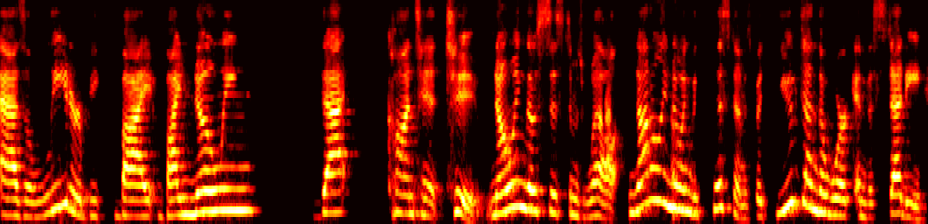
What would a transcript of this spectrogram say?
as a leader be, by by knowing that content too knowing those systems well not only knowing the systems but you've done the work and the study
